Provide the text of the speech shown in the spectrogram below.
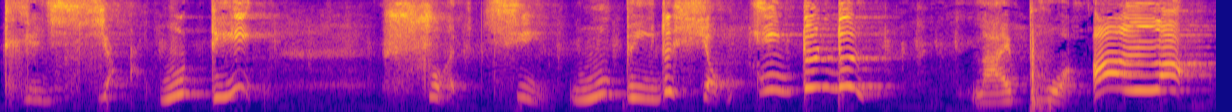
天下无敌，帅气无比的小鸡墩墩来破案了！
